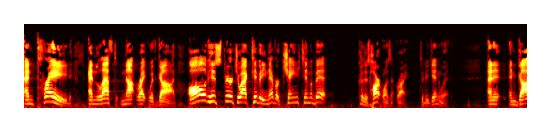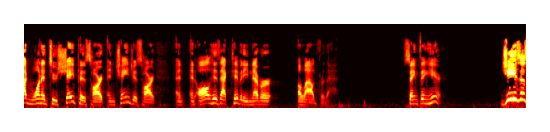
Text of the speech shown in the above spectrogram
and prayed and left not right with God. All of his spiritual activity never changed him a bit because his heart wasn't right to begin with. And, it, and God wanted to shape his heart and change his heart, and, and all his activity never allowed for that. Same thing here. Jesus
